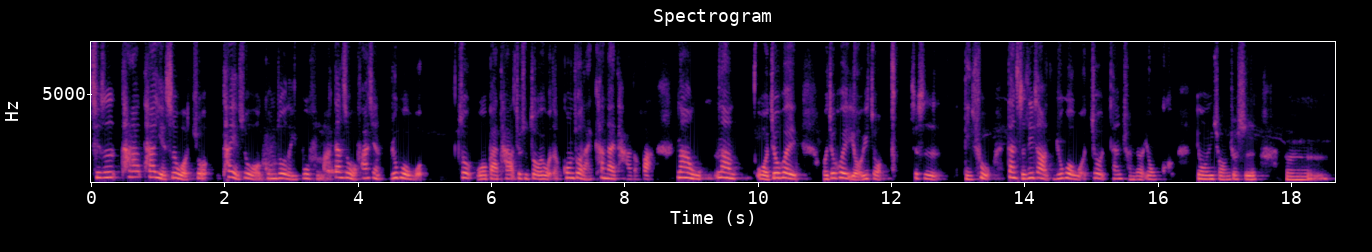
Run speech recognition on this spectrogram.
其实他他也是我做，他也是我工作的一部分嘛。但是我发现，如果我做我把他就是作为我的工作来看待他的话，那我那我就会我就会有一种就是。抵触，但实际上，如果我就单纯的用用一种就是嗯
